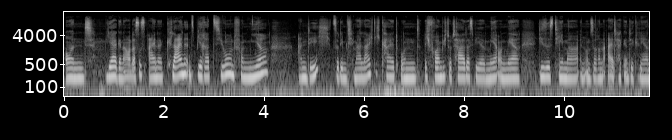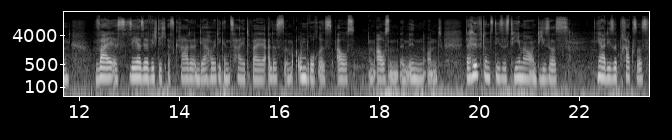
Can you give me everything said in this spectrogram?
Und ja, genau, das ist eine kleine Inspiration von mir an dich zu dem Thema Leichtigkeit und ich freue mich total, dass wir mehr und mehr dieses Thema in unseren Alltag integrieren, weil es sehr, sehr wichtig ist, gerade in der heutigen Zeit, weil alles im Umbruch ist, aus, im Außen, im Innen und da hilft uns dieses Thema und dieses, ja, diese Praxis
